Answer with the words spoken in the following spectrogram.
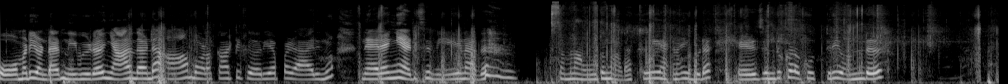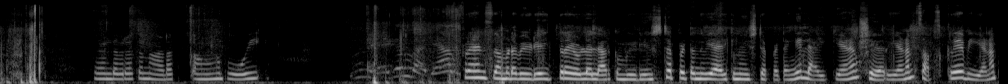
കോമഡി ഉണ്ടായിരുന്നു. ഈ വീഡിയോ ഞാൻ എന്താണ്ട് ആ മുളക്കാട്ടി കയറിയപ്പോഴായിരുന്നു നിരങ്ങി അടിച്ച് വീണത്. നമ്മൾ അങ്ങോട്ട് നടക്കുകയാണ്. ഇവിടെ എഴുജന്തുക്കളൊക്കെ ഒത്തിരി ഉണ്ട്. വേണ്ടവരൊക്കെ നട അങ്ങ് പോയി. ഫ്രണ്ട്സ് നമ്മുടെ വീഡിയോ ഇത്രയേ ഉള്ളൂ. എല്ലാവർക്കും വീഡിയോ ഇഷ്ടപ്പെട്ടെന്ന് വിചാരിക്കുന്നു. ഇഷ്ടപ്പെട്ടെങ്കിൽ ലൈക്ക് ചെയ്യണം ഷെയർ ചെയ്യണം സബ്സ്ക്രൈബ് ചെയ്യണം.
